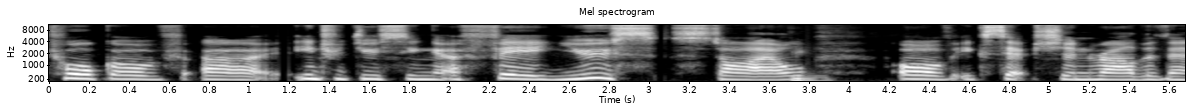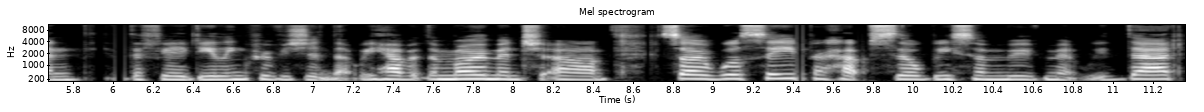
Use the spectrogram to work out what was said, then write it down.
talk of uh, introducing a fair use style. Mm. Of exception rather than the fair dealing provision that we have at the moment. Um, so we'll see. Perhaps there'll be some movement with that.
